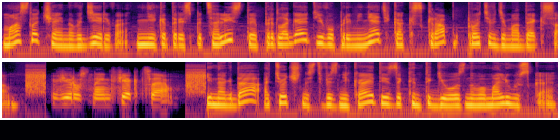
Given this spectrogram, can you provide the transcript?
Масло чайного дерева. Некоторые специалисты предлагают его применять как скраб против демодекса. Вирусная инфекция. Иногда отечность возникает из-за контагиозного моллюска.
